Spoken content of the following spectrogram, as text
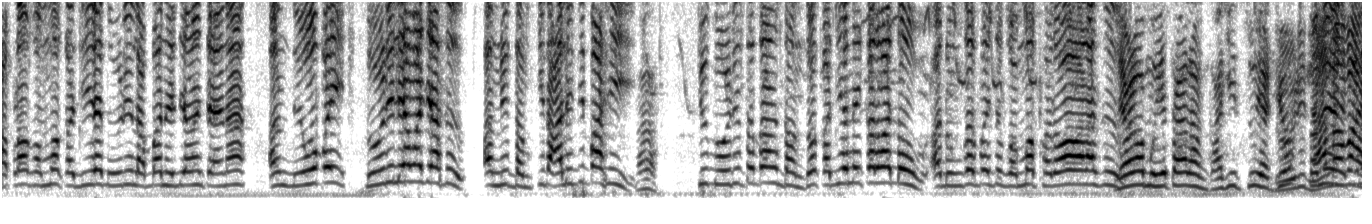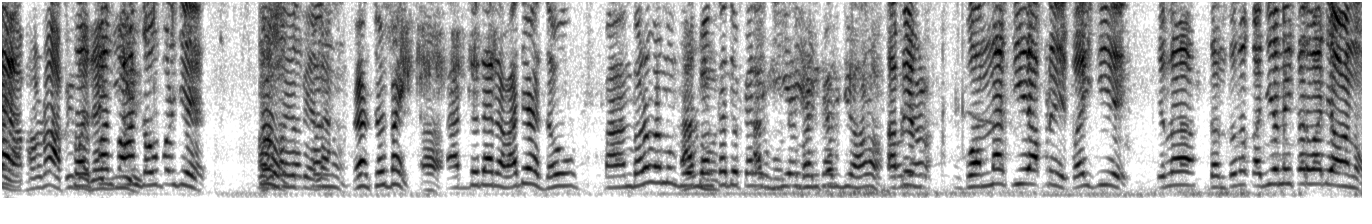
આપણા ગામમાં કદી દોડી લાંબા નહીં દેવાની ચાઇના અને દેવો ભાઈ દોડી લેવા જશે. અને મેં ધમકી આલી હતી પાછી. તું દોડી તો તારે ધંધો કદી નહીં કરવા દઉં. આ ડુંગર પછી તો ગામમાં ફરવા વાળા છે. લેવડો હું એ તારા હંગાજી છું હેઠ્યો. દોડી ના લવાય. એકલા આપી સરપંચ પાસે જવું પડશે. રણછોડભાઈ આજ તો તાર રવા દે જવું. પાવન બરોબર હું બોલ બંધ કરજો પેલા બંધ કરજો હાલો. આપણે ગોમના છીએ આપણે ભાઈ છીએ. એટલે ધંધો તો કદી નહીં કરવા દેવાનો.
